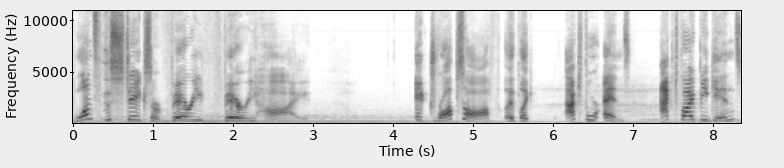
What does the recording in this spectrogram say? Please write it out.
once the stakes are very, very high, it drops off. It's like Act 4 ends. Act 5 begins,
